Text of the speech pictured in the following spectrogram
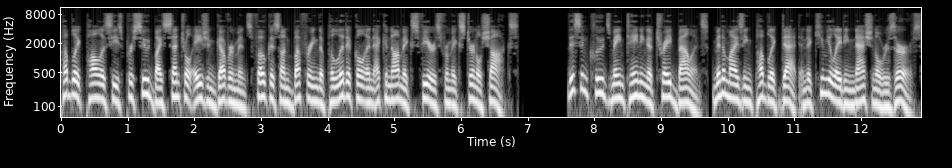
Public policies pursued by Central Asian governments focus on buffering the political and economic spheres from external shocks. This includes maintaining a trade balance, minimizing public debt, and accumulating national reserves.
